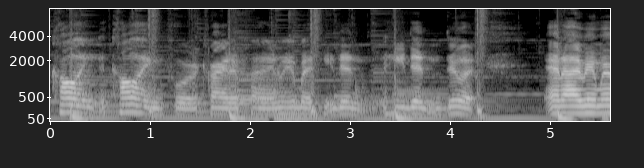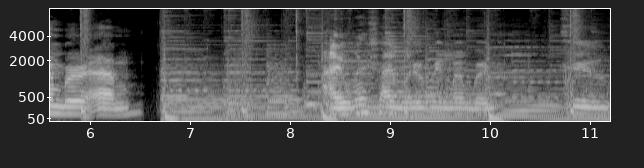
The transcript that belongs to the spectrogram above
calling calling for trying to find me, but he didn't he didn't do it. And I remember um, I wish I would have remembered to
